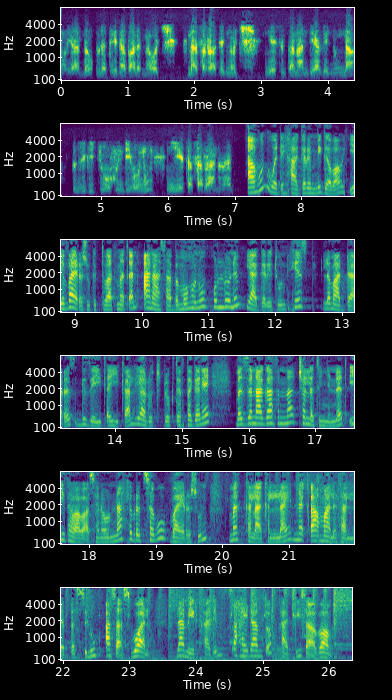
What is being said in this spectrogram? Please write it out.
ነው ያለው። ለጤና ባለሙያዎች እና ሰራተኞች የስልጠና እንዲያገኙ እና ዝግጁ እንዲሆኑ እየተሰራ ነው ያለ። አሁን ወደ ሀገር የሚገባው የቫይረሱ ክትባት መጠን አናሳ በመሆኑ ሁሉንም የሀገሪቱን ሕዝብ ለማዳረስ ጊዜ ይጠይቃል ያሉት ዶክተር ተገኔ መዘናጋት ና ቸለተኝነት እየተባባሰ ነውና ህብረተሰቡ ቫይረሱን መከላከል ላይ ነቃ ማለት አለበት ሲሉ አሳስበዋል። ለአሜሪካ ድምፅ ፀሐይ ዳምጦ ከአዲስ አበባ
